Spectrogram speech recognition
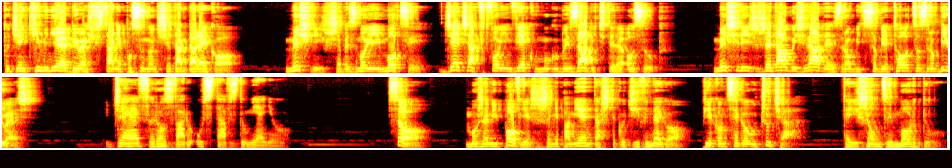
To dzięki mnie byłeś w stanie posunąć się tak daleko. Myślisz, że bez mojej mocy dzieciak w twoim wieku mógłby zabić tyle osób? Myślisz, że dałbyś radę zrobić sobie to, co zrobiłeś? Jeff rozwarł usta w zdumieniu. Co? Może mi powiesz, że nie pamiętasz tego dziwnego, piekącego uczucia, tej żądzy mordu,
